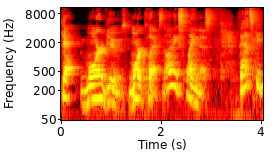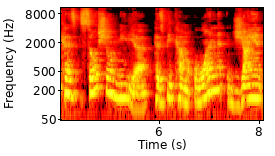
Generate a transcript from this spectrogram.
get more views, more clicks. Now, let me explain this. That's because social media has become one giant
